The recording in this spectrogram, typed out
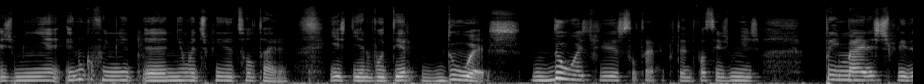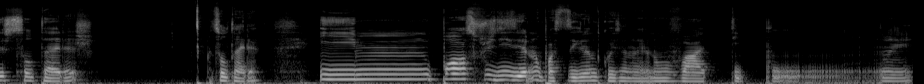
as minha, eu nunca fui minha, uh, nenhuma despedida de solteira. E este ano vou ter duas, duas despedidas de solteira. Portanto, vão ser as minhas primeiras despedidas de solteiras, solteira. E hum, posso-vos dizer, não posso dizer grande coisa, não é? Eu não vá tipo, não é?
